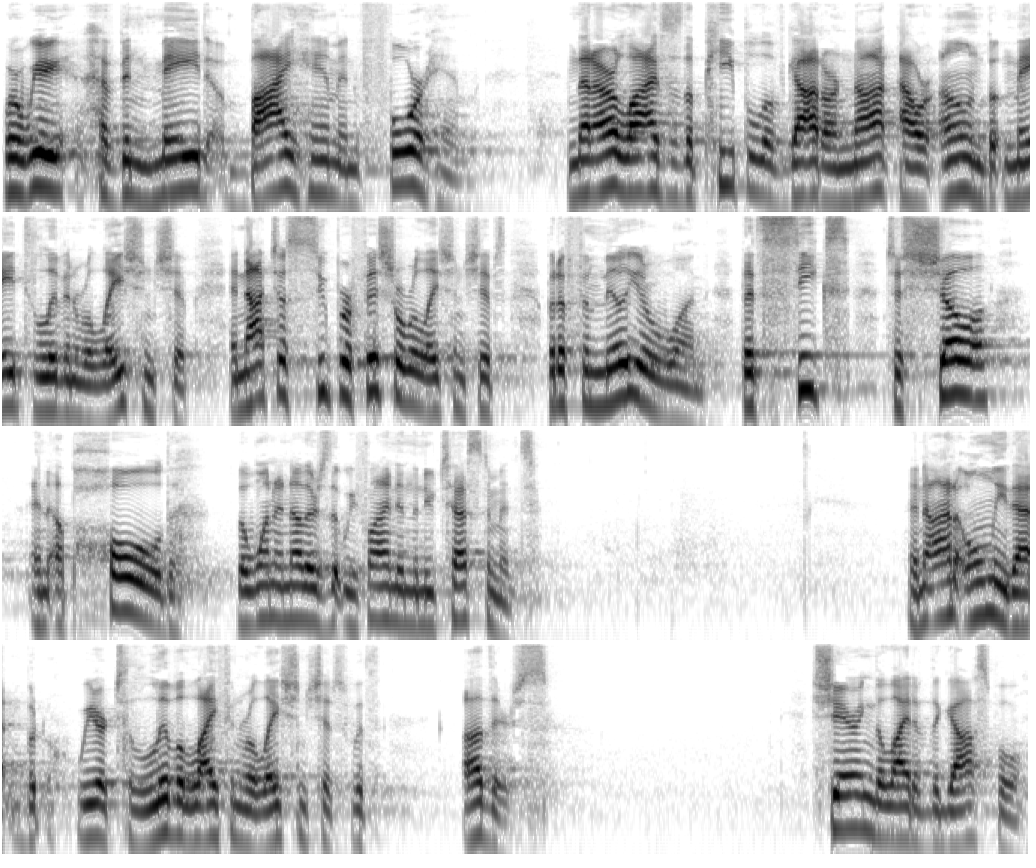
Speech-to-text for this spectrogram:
where we have been made by Him and for Him, and that our lives as the people of God are not our own, but made to live in relationship, and not just superficial relationships, but a familiar one that seeks to show and uphold the one another's that we find in the New Testament. And not only that, but we are to live a life in relationships with others. Sharing the light of the gospel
